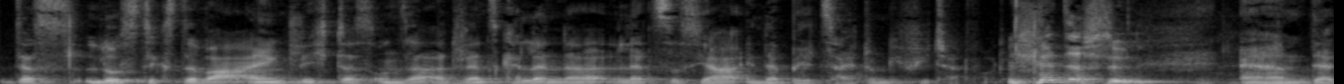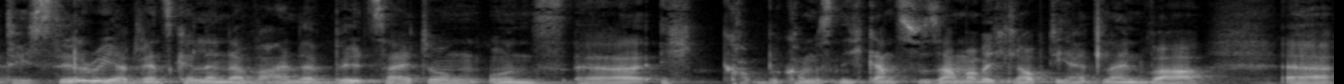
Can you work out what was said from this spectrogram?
das Lustigste war eigentlich, dass unser Adventskalender letztes Jahr in der Bildzeitung gefeatured wurde. Ja, das stimmt. Ähm, der Distillery Adventskalender war in der Bildzeitung und äh, ich bekomme es nicht ganz zusammen, aber ich glaube, die Headline war äh,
